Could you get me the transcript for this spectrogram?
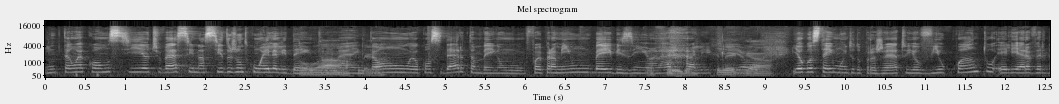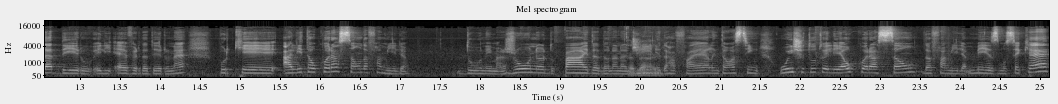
Então é como se eu tivesse nascido junto com ele ali dentro, Uau, né? Então legal. eu considero também um, foi para mim um babyzinho, né? filho, ali que eu- legal. e eu gostei muito do projeto e eu vi o quanto ele era verdadeiro, ele é verdadeiro, né? Porque ali está o coração da família. Do Neymar Júnior, do pai, da dona Nadine, Verdade. da Rafaela. Então, assim, o Instituto, ele é o coração da família mesmo. Você quer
